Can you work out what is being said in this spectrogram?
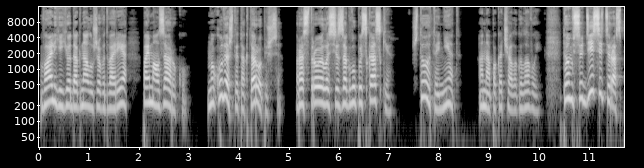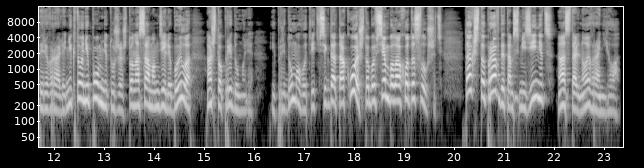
Валь ее догнал уже во дворе, поймал за руку. «Ну куда ж ты так торопишься?» Расстроилась из-за глупой сказки? Что ты, нет. Она покачала головой. Там все десять раз переврали. Никто не помнит уже, что на самом деле было, а что придумали. И придумывают ведь всегда такое, чтобы всем было охота слушать. Так что правды там с мизинец, а остальное вранье.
